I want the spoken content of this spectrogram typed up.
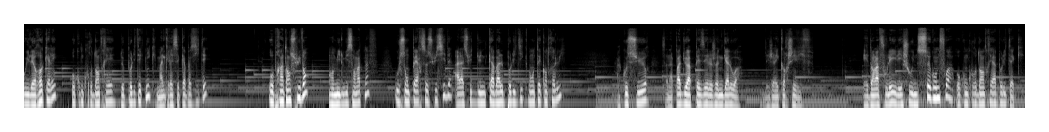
où il est recalé au concours d'entrée de Polytechnique malgré ses capacités? Au printemps suivant, en 1829, où son père se suicide à la suite d'une cabale politique montée contre lui? À coup sûr, ça n'a pas dû apaiser le jeune Gallois, déjà écorché vif. Et dans la foulée, il échoue une seconde fois au concours d'entrée à Polytech.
